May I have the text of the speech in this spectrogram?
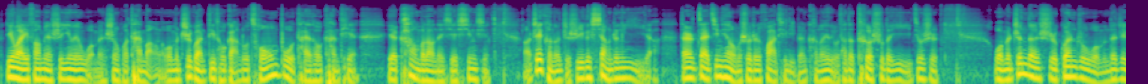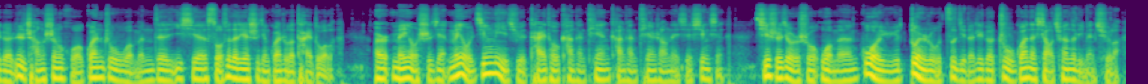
另外一方面是因为我们生活太忙了，我们只管低头赶路，从不抬头看天，也看不到那些星星。啊，这可能只是一个象征意义啊，但是在今天我们说这个话题里边，可能有它的特殊的意义，就是我们真的是关注我们的这个日常生活，关注我们的一些琐碎的这些事情，关注的太多了。而没有时间、没有精力去抬头看看天，看看天上那些星星，其实就是说我们过于遁入自己的这个主观的小圈子里面去了，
